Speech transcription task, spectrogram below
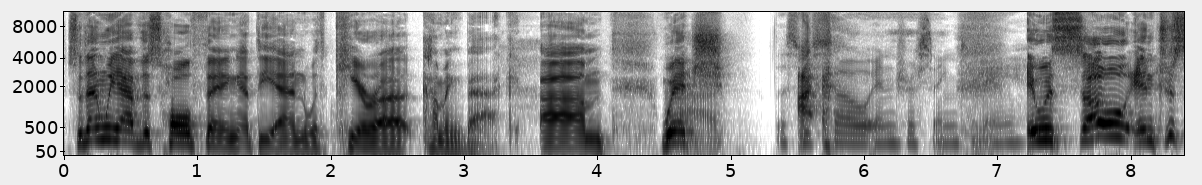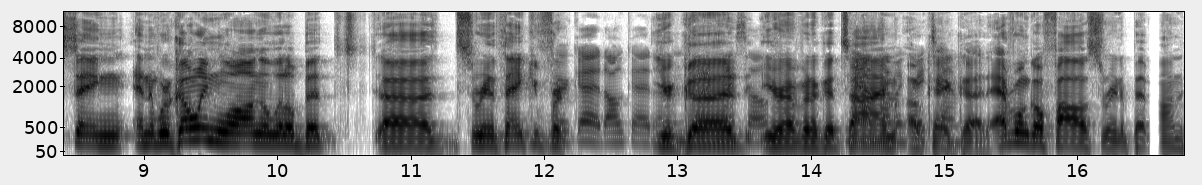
so then we have this whole thing at the end with Kira coming back, um, which this was so interesting to me. it was so interesting, and we're going long a little bit. Uh, Serena, thank you for You're good, all good. You're enjoying good. You're having a good Yeah, I'm time. having a okay, time. good. Everyone go follow Serena Pitt on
